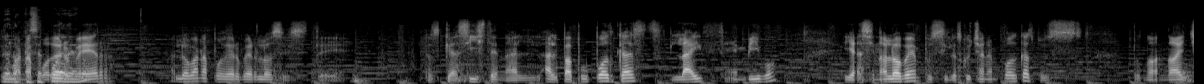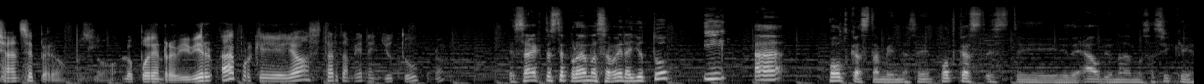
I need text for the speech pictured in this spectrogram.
lo lo van a poder puede, ¿no? ver. Lo van a poder ver los este los que asisten al, al Papu Podcast live en vivo. Y así no lo ven, pues si lo escuchan en podcast, pues, pues no, no hay chance, pero pues lo, lo pueden revivir. Ah, porque ya vamos a estar también en YouTube, ¿no? Exacto, este programa se va a ir a YouTube y a podcast también. Podcast este, de audio nada más. Así que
